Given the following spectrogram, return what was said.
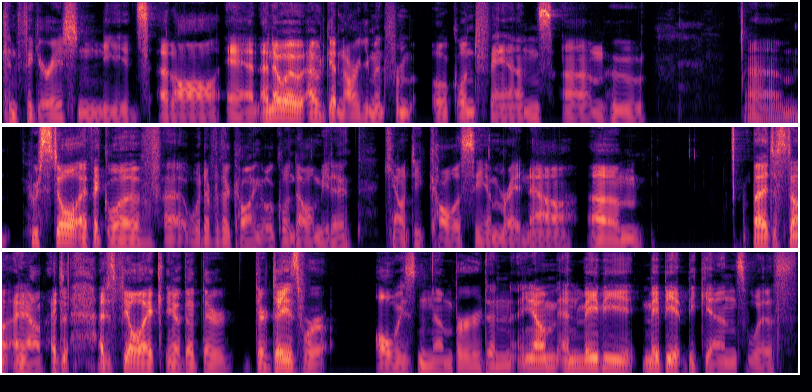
configuration needs at all. And I know I, would get an argument from Oakland fans um, who um, who still I think love uh, whatever they're calling Oakland Alameda County Coliseum right now. Um, but I just don't, you know, I just, I just feel like you know that their their days were always numbered, and you know, and maybe maybe it begins with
